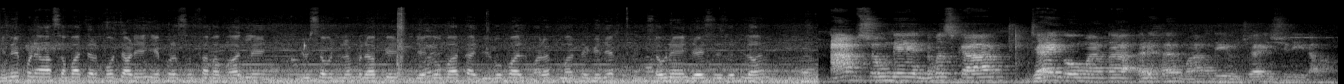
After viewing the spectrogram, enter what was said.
એને પણ આ સમાચાર પહોંચાડે, એ પણ સંસ્થામાં ભાગ લે. એ સૌને નંબર આપીશ. જય ગૌ માતા, જય ગોપાલ, ભારત માતા કે જય. સૌને જય શ્રી સચિદાન. સૌને નમસ્કાર. જય ગૌ માતા, હર હર મહાદેવ, જય શ્રી રામ.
